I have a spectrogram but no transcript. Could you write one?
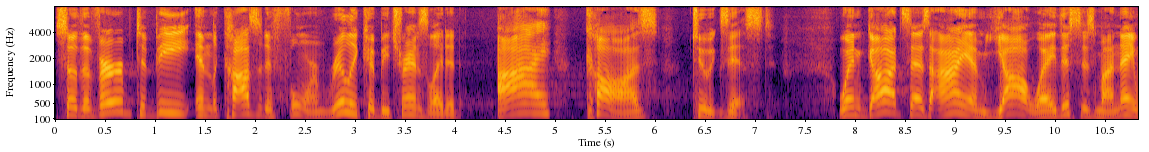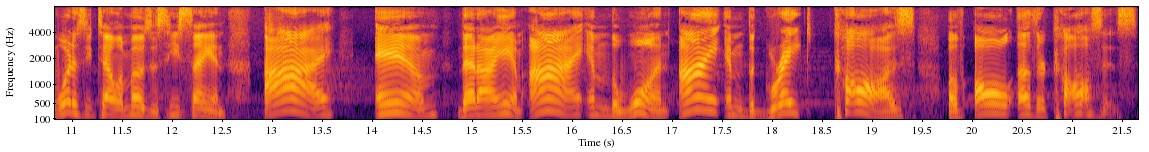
So the verb to be in the causative form really could be translated I cause to exist. When God says, I am Yahweh, this is my name, what is he telling Moses? He's saying, I am that I am. I am the one, I am the great cause of all other causes.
